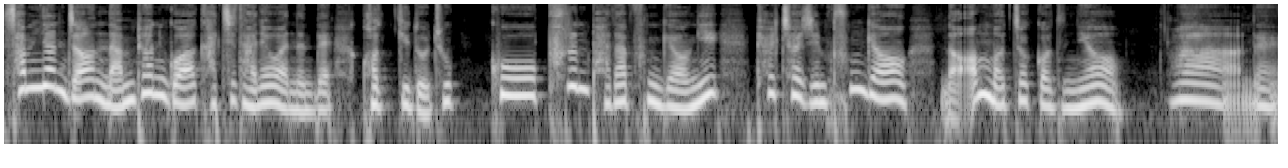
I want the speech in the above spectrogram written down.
3년 전 남편과 같이 다녀왔는데 걷기도 좋고 푸른 바다 풍경이 펼쳐진 풍경 너무 멋졌거든요. 와, 네.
